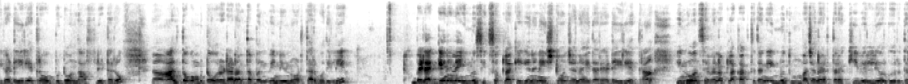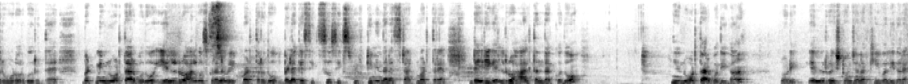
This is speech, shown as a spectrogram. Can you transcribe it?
ಈಗ ಡೈರಿ ಹತ್ರ ಹೋಗ್ಬಿಟ್ಟು ಒಂದು ಹಾಫ್ ಲೀಟರು ಹಾಲು ತೊಗೊಂಬಿಟ್ಟು ಹೊರಡೋಣ ಅಂತ ಬಂದ್ವಿ. ನೀವು ನೋಡ್ತಾ ಇರ್ಬೋದು ಇಲ್ಲಿ. ಬೆಳಗ್ಗೆನೇ ಇನ್ನೂ ಸಿಕ್ಸ್ ಓ ಕ್ಲಾಕಿಗೇನೆ ಎಷ್ಟೊಂದು ಜನ ಇದ್ದಾರೆ ಡೈರಿ ಹತ್ರ. ಇನ್ನೂ ಒಂದು ಸೆವೆನ್ ಓ ಕ್ಲಾಕ್ ಆಗ್ತಿದ್ದಂಗೆ ಇನ್ನೂ ತುಂಬ ಜನ ಇರ್ತಾರೆ. ಕ್ಯೂ ಎಲ್ಲಿವರೆಗೂ ಇರುತ್ತೆ, ರೋಡ್ವರೆಗೂ ಇರುತ್ತೆ. ಬಟ್ ನೀವು ನೋಡ್ತಾ ಇರ್ಬೋದು ಎಲ್ಲರೂ ಹಾಲ್ಗೋಸ್ಕರನೇ ವೆಯ್ಟ್ ಮಾಡ್ತಿರೋದು ಬೆಳಗ್ಗೆ ಸಿಕ್ಸು ಸಿಕ್ಸ್ ಫಿಫ್ಟೀನಿಂದನೇ ಸ್ಟಾರ್ಟ್ ಮಾಡ್ತಾರೆ. ಡೈರಿಗೆ ಎಲ್ಲರೂ ಹಾಲು ತಂದಾಕೋದು. ನೀವು ನೋಡ್ತಾ ಇರ್ಬೋದು ಈಗ. ನೋಡಿ ಎಲ್ಲರೂ ಎಷ್ಟೊಂದು ಜನ ಕ್ಯೂವಲ್ಲಿದ್ದಾರೆ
